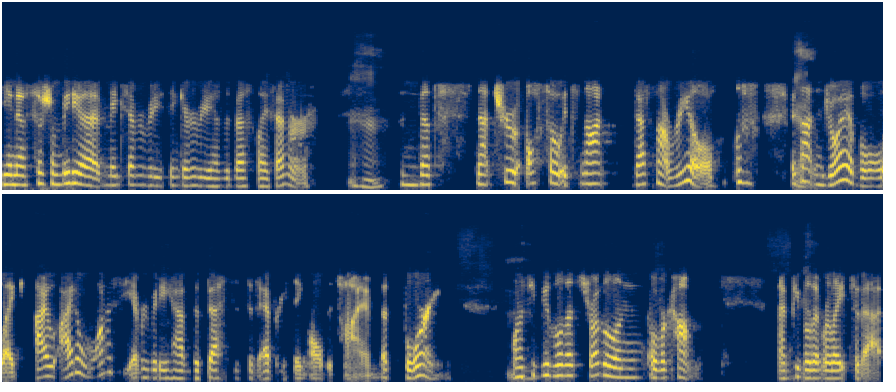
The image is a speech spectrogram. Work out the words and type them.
you know, social media makes everybody think everybody has the best life ever. Uh-huh. And that's not true. Also, it's not that's not real. it's Yeah. not enjoyable. Like I I don't want to see everybody have the bestest of everything all the time. That's boring. I want to see people that struggle and overcome and people that relate to that.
